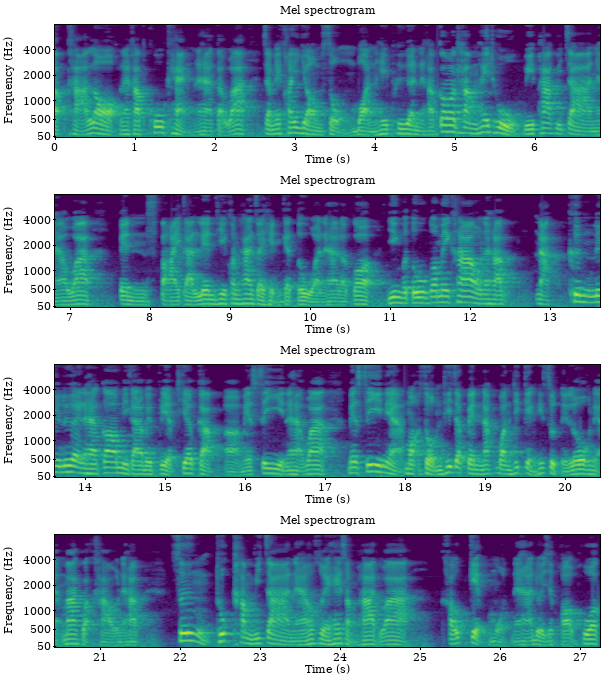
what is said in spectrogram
สับขาหลอกนะครับคู่แข่งนะฮะแต่ว่าจะไม่ค่อยยอมส่งบอลให้เพื่อนนะครับก็ทำให้ถูกวิพากษ์วิจารณ์นะฮะว่าเป็นสไตล์การเล่นที่ค่อนข้างจะเห็นแก่ตัวนะฮะแล้วก็ยิงประตูก็ไม่เข้านะครับหนักขึ้นเรื่อยๆนะฮะก็มีการไปเปรียบเทียบกับเมสซี่นะฮะว่าเมสซี่เนี่ยเหมาะสมที่จะเป็นนักบอลที่เก่งที่สุดในโลกเนี่ยมากกว่าเขานะครับซึ่งทุกคำวิจารณ์นะฮะเขาเคยให้สัมภาษณ์ว่า เขาเก็บหมดนะฮะ โดยเฉพาะพวก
